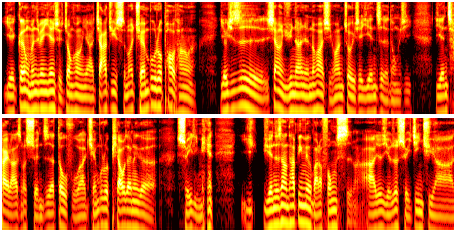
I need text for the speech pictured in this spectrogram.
也跟我们这边淹水状况一样，家具什么全部都泡汤了。尤其是像云南人的话，喜欢做一些腌制的东西，腌菜啦，什么笋子啊、豆腐啊，全部都飘在那个水里面。原原则上，它并没有把它封死嘛，啊，就是有时候水进去啊，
